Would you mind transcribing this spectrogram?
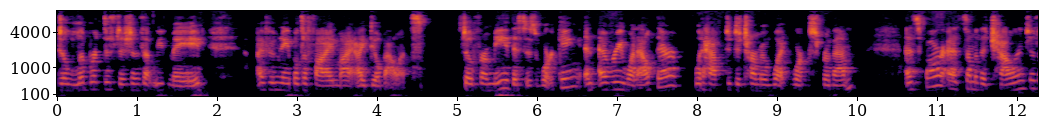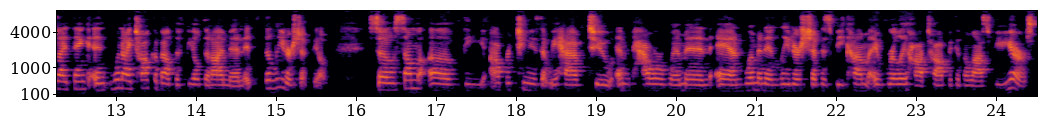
deliberate decisions that we've made, I've been able to find my ideal balance. So for me, this is working, and everyone out there would have to determine what works for them. As far as some of the challenges, I think, and when I talk about the field that I'm in, it's the leadership field. So some of the opportunities that we have to empower women and women in leadership has become a really hot topic in the last few years.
